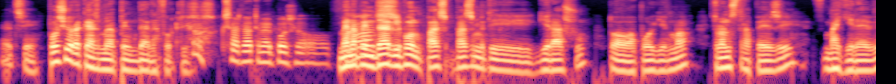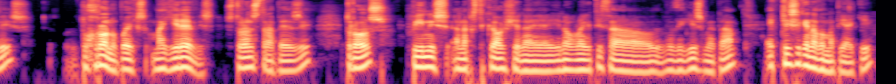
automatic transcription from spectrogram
Έτσι. Πόση ώρα κάνεις με ένα πεντάρι να φορτίσεις; Εξαρτάται με πόσο. Με ένα πεντάρι λοιπόν πας με την κυρά σου το απόγευμα, τρώνει τραπέζι, μαγειρεύεις, το χρόνο που έχεις, μαγειρεύεις, στρώνεις τραπέζι, τρώ, πίνεις αναψυκτικά, όχι ενόγωνα, γιατί θα οδηγήσει μετά. Εκλείσει και ένα δωματιάκι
